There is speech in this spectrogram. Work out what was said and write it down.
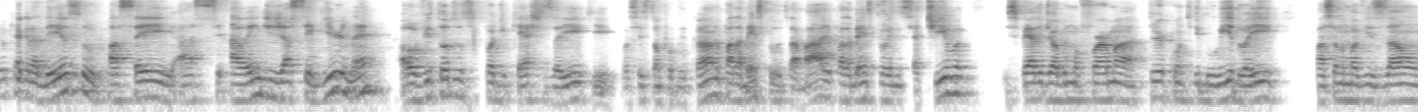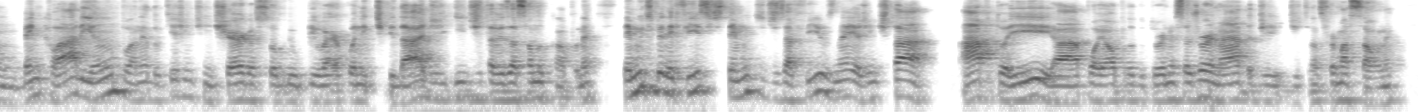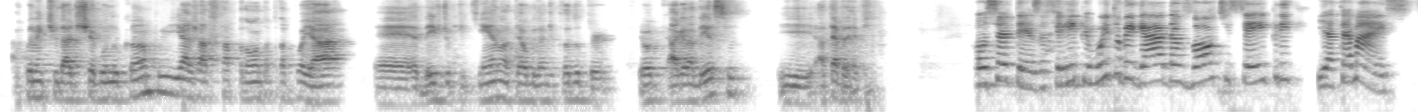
Eu que agradeço, passei, a, além de já seguir, né, a ouvir todos os podcasts aí que vocês estão publicando. Parabéns pelo trabalho, parabéns pela iniciativa. Espero de alguma forma ter contribuído aí passando uma visão bem clara e ampla né, do que a gente enxerga sobre o pilar conectividade e digitalização no campo. Né? Tem muitos benefícios, tem muitos desafios, né, e a gente está apto aí a apoiar o produtor nessa jornada de, de transformação. Né? A conectividade chegou no campo e a Jato está pronta para apoiar é, desde o pequeno até o grande produtor. Eu agradeço e até breve. Com certeza. Felipe, muito obrigada. Volte sempre e até mais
